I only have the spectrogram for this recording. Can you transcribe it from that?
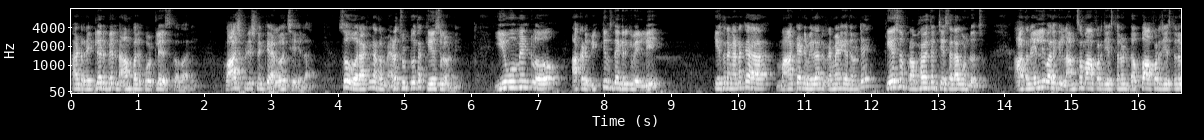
and regular bail Nampally కోర్టులో వేసుకోవాలి. క్వాష్ పిటిషన్ ఇంకా అలో చేయాలి. సో ఓ రకంగా అతను మెడ చుట్టూతో కేసులు ఉన్నాయి. ఈ మూమెంట్లో అక్కడ విక్టిమ్స్ దగ్గరికి వెళ్ళి ఇతను కనుక మాట్లాడిన విధానం రిమైండ్ కదా ఉంటే కేసును ప్రభావితం చేసేలాగా ఉండొచ్చు. అతను వెళ్ళి వాళ్ళకి లంచం ఆఫర్ చేస్తానో డబ్బు ఆఫర్ చేస్తానో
